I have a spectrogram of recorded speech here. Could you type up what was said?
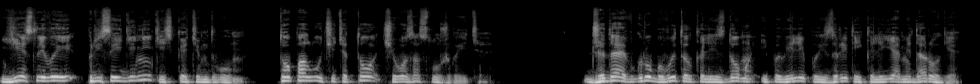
«Если вы присоединитесь к этим двум, то получите то, чего заслуживаете». Джедаев грубо вытолкали из дома и повели по изрытой колеями дороге,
